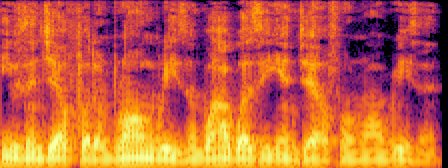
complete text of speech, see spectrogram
He was in jail for the wrong reason. Why was he in jail for the wrong reason?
